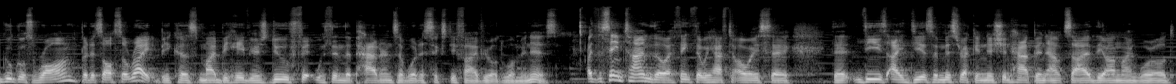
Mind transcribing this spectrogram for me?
Google's wrong, but it's also right because my behaviors do fit within the patterns of what a 65 year old woman is. At the same time, though, I think that we have to always say that these ideas of misrecognition happen outside the online world.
